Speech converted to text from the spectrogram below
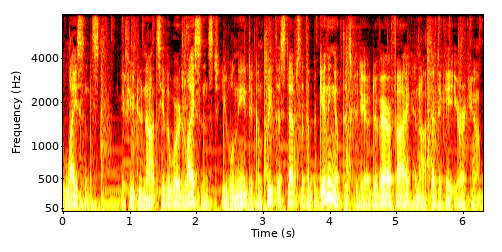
licensed. If you do not see the word licensed, you will need to complete the steps at the beginning of this video to verify and authenticate your account.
